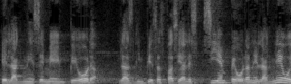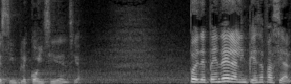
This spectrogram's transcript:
el acné se me empeora. ¿Las limpiezas faciales sí empeoran el acné o es simple coincidencia? Pues depende de la limpieza facial.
